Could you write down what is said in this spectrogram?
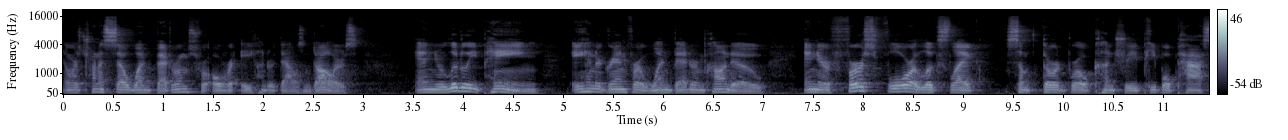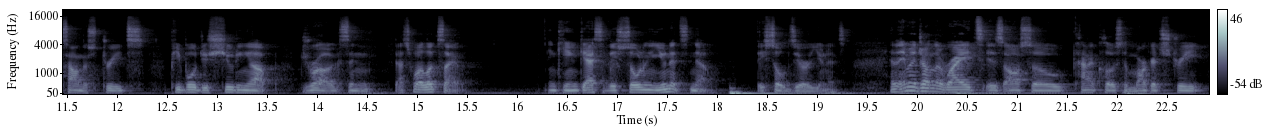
and was trying to sell one bedrooms for over $800,000. And you're literally paying 800 grand for a one bedroom condo, and your first floor looks like some third world country, people passed on the streets, people just shooting up drugs, and that's what it looks like. And can you guess if they sold any units? No, they sold zero units. And the image on the right is also kind of close to Market Street.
